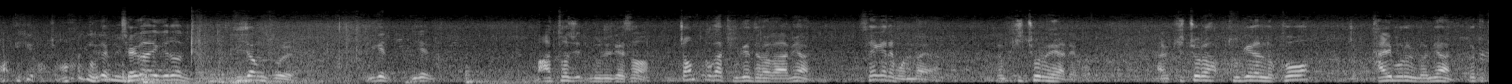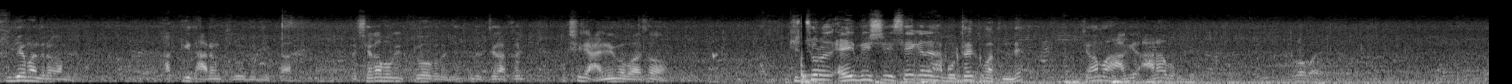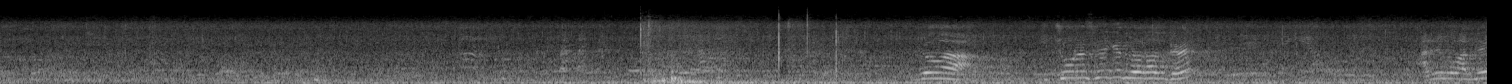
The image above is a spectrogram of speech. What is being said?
아, 이게 정확하게 그러니까 어떤 제가 알기로는 규정 둘 이게 이게 마스터즈 룰에서 점프가 두 개 들어가면 세 개를 못 넣어요. 그럼 기초를 해야 되고 아니 기초를 두 개를 넣고 달부를 넣으면 그것도 두 개만 돼요. 각기 다른 그룹이니까 제가 보기엔 그거거든요. 근데 제가 그걸 확실히 안 읽어봐서 기초를 A, B, C 세 개를 다 못할 것 같은데 제가 한번 알, 알아볼게요. 물어봐요. 유정아, 기초를 세 개 들어가도 돼? 안 읽어봤니?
